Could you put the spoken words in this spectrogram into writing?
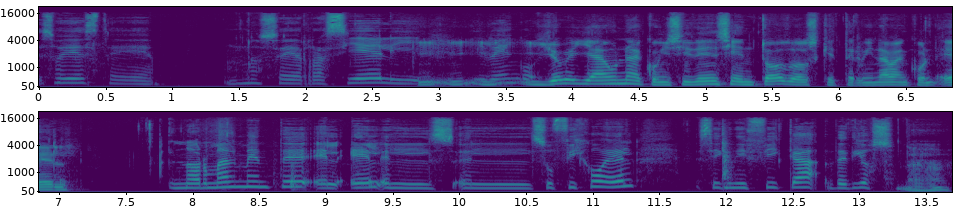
soy este, no sé, Raciel y, Y, y- y vengo. y yo veía una coincidencia en todos que terminaban con él. Normalmente el él, el, s- el sufijo él significa de Dios. Ajá.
